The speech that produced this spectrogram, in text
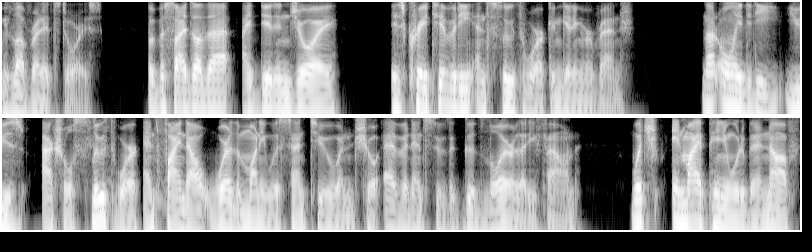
We love Reddit stories. But besides all that, I did enjoy his creativity and sleuth work in getting revenge. Not only did he use actual sleuth work and find out where the money was sent to and show evidence through the good lawyer that he found, which in my opinion would have been enough,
